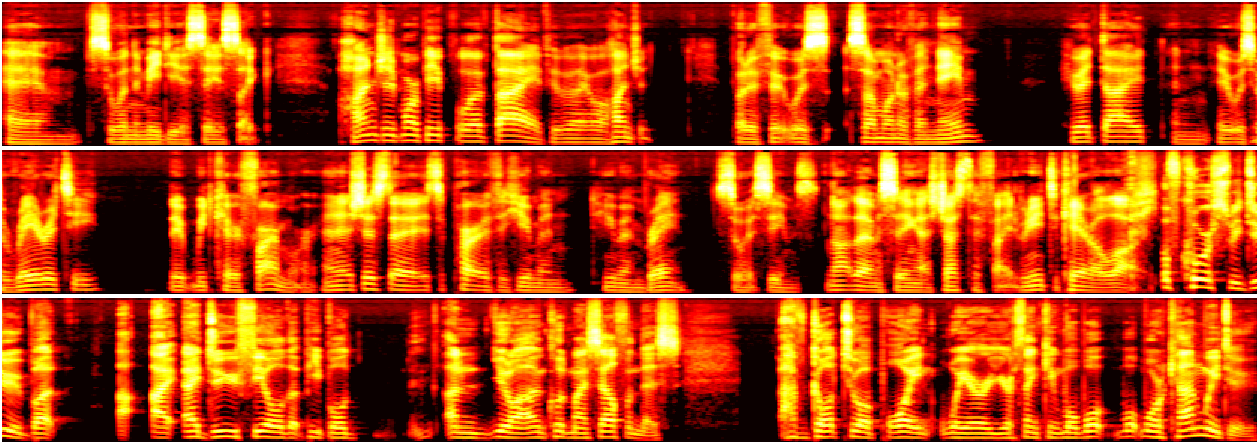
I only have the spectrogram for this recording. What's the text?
Um, so when the media says like 100 more people have died, people are like, well, 100. But if it was someone with a name who had died and it was a rarity, we'd care far more. And it's just a, it's a part of the human human brain. So it seems. Not that I'm saying that's justified. We need to care a lot. Of course we do, but I, I do feel that people, and you know, I include myself in this, have got to a point where you're thinking, well, what what more can we do?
